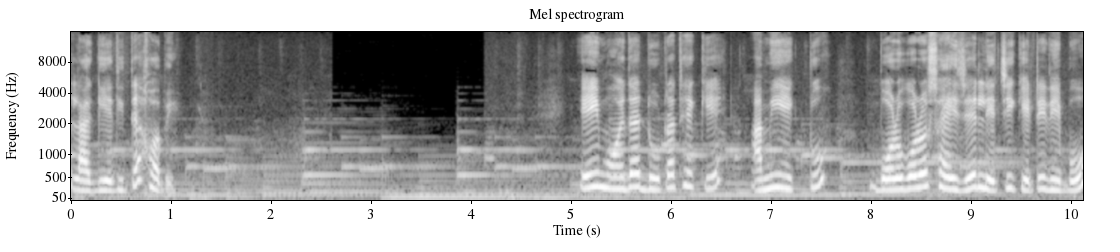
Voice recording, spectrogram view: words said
লাগিয়ে দিতে হবে। এই ময়দার ডোটা থেকে আমি একটু বড় বড় সাইজের লেচি কেটে নেব।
